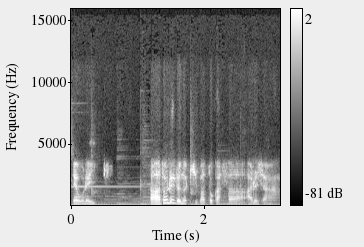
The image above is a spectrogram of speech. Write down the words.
で、俺、ガードレールの際とかさ、あるじゃん。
